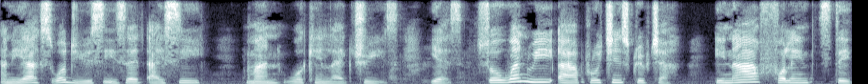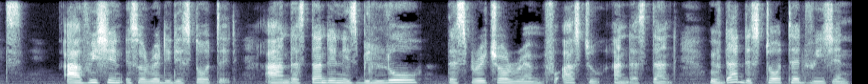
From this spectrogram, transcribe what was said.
and he asked, "What do you see?" He said, "I see man walking like trees." Yes. So when we are approaching Scripture in our fallen state, our vision is already distorted. Our understanding is below the spiritual realm for us to understand. With that distorted vision,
